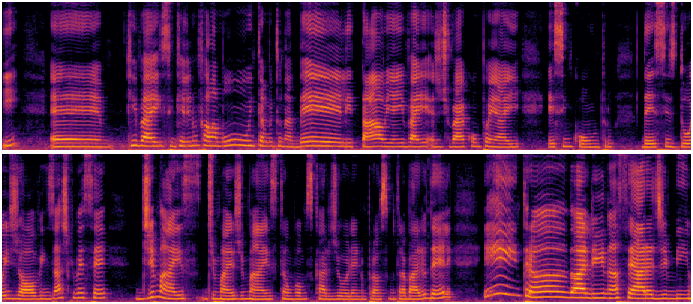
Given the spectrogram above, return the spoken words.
e é, que vai, assim, que ele não fala muito, é muito na dele e tal. E aí vai, a gente vai acompanhar aí esse encontro desses dois jovens. Acho que vai ser demais, demais, demais. Então vamos ficar de olho aí no próximo trabalho dele. E entrando ali na seara de Minho,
